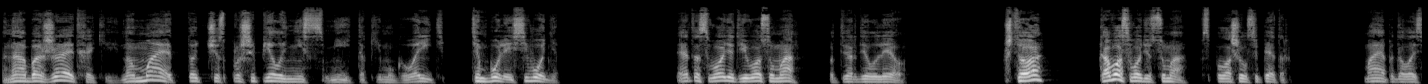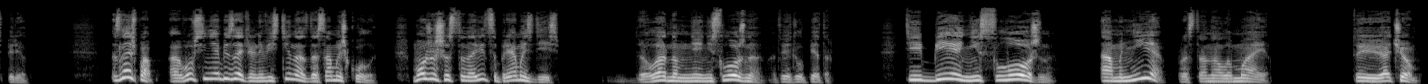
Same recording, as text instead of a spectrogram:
Она обожает хоккей, но Майя тотчас прошипела «Не смей так ему говорить, тем более сегодня». «Это сводит его с ума», — подтвердил Лео. «Что? Кого сводит с ума?» — всполошился Петр. Майя подалась вперед. «Знаешь, пап, а вовсе не обязательно вести нас до самой школы. Можешь остановиться прямо здесь». «Да ладно, мне не сложно», — ответил Петр. «Тебе не сложно, а мне», — простонала Майя. «Ты о чем?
